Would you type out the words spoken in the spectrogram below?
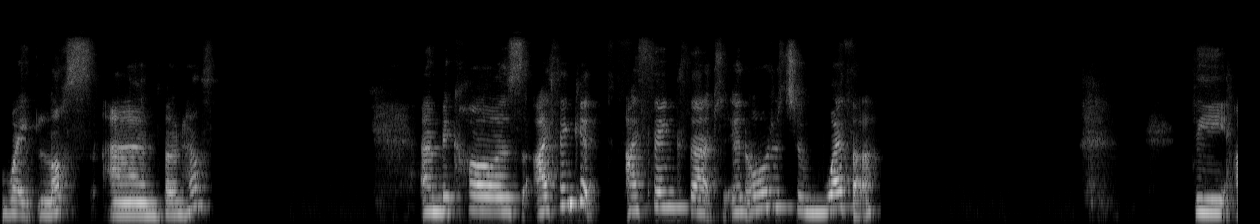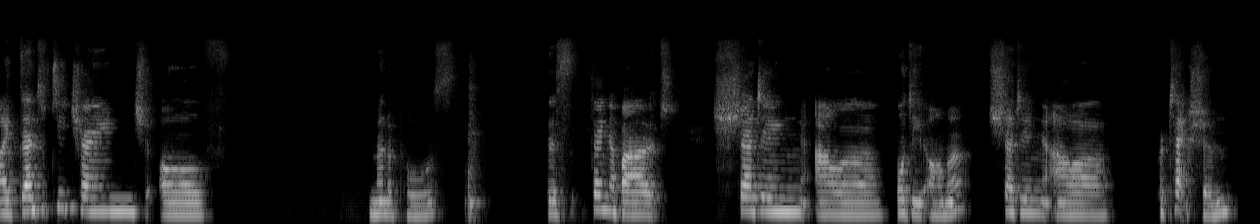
weight loss and bone health. And because I think it, I think that in order to weather the identity change of menopause, this thing about shedding our body armor, shedding our protection,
